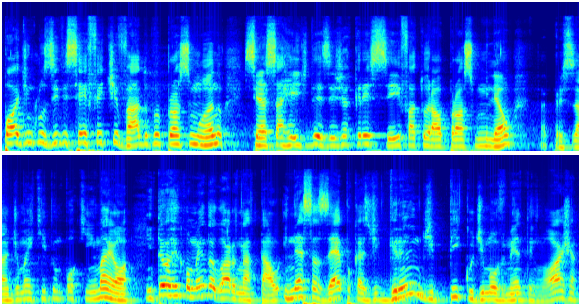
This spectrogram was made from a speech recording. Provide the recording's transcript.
pode inclusive ser efetivado para o próximo ano se essa rede deseja crescer e faturar o próximo milhão. Vai precisar de uma equipe um pouquinho maior. Então eu recomendo agora o Natal e nessas épocas de grande pico de movimento em loja,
